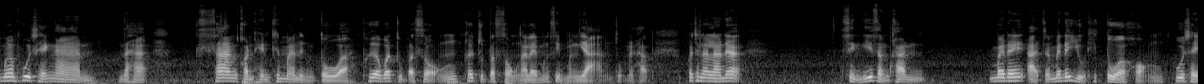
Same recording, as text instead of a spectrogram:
เมื่อผู้ใช้งานนะฮะสร้างคอนเทนต์ขึ้นมาหนึ่งตัว เพื่อวัตถุประสงค์ เพื่อจุดประสงค์อะไรบางสิ่งบางอย่างถูกไหมครับ เพราะฉะนั้นแล้วเนี่ยสิ่งที่สำคัญไม่ได้อาจจะไม่ได้อยู่ที่ตัวของผู้ใช้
